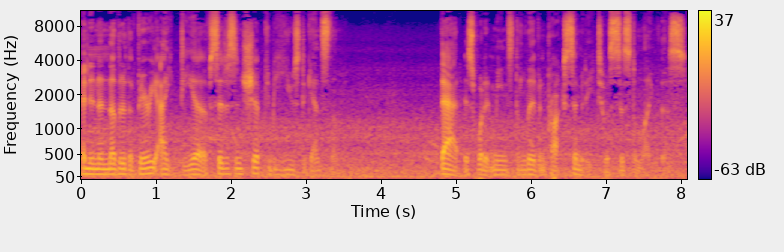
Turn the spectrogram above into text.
and in another, the very idea of citizenship can be used against them. That is what it means to live in proximity to a system like this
